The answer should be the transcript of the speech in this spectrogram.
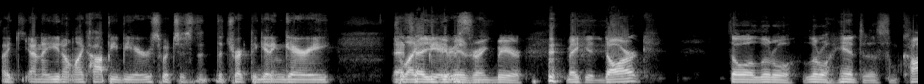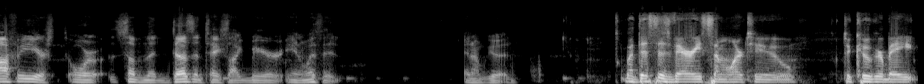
like I know you don't like hoppy beers, which is the, the trick to getting Gary. That's like how you get me to drink beer. Make it dark. Throw a little little hint of some coffee or or something that doesn't taste like beer in with it, and I'm good. But this is very similar to to Cougar Bait,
